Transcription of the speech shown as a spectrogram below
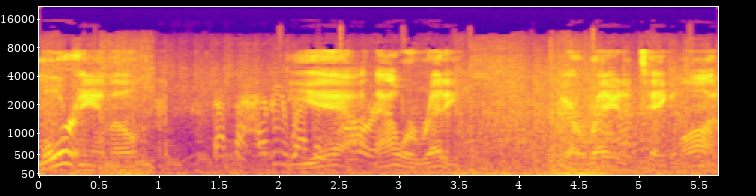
more ammo. That's a heavy weapon Yeah, now we're ready. We are ready to take them on.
